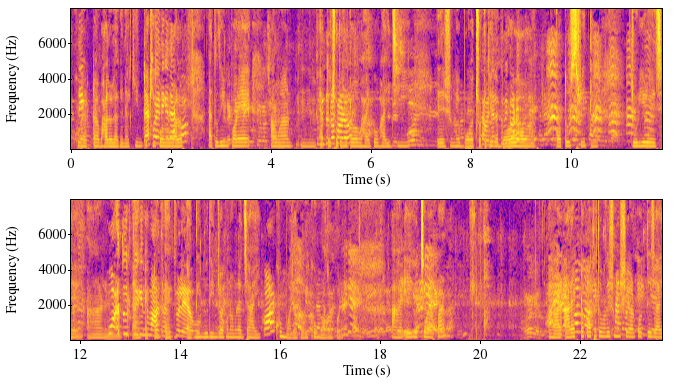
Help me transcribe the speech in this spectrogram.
খুব একটা ভালো লাগে না। কিন্তু কি করব বলো? এতদিন পরে আমার এত ছোট। ছোট ভাইপো ভাইজি এদের সঙ্গে ব- ছোট থেকে বড় হওয়া কত স্মৃতি। জড়িয়ে রয়েছে আর। একদিন দুদিন যখন আমরা যাই খুব মজা করি খুব মজা করি। আর এই হচ্ছে ব্যাপার। আর আরেকটা কথা তোমাদের সঙ্গে শেয়ার করতে যাই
